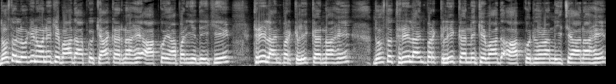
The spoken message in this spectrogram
दोस्तों लॉगिन होने के बाद आपको क्या करना है? आपको यहाँ पर ये देखिए थ्री लाइन पर क्लिक करना है। दोस्तों थ्री लाइन पर क्लिक करने के बाद आपको थोड़ा नीचे आना है।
